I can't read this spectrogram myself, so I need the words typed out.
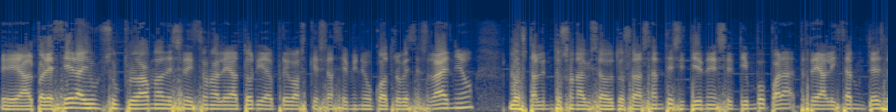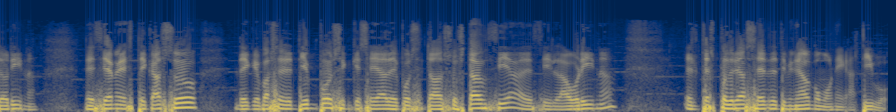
Eh, al parecer hay un subprograma de selección aleatoria de pruebas que se hace mínimo cuatro veces al año. Los talentos son avisados dos horas antes y tienen ese tiempo para realizar un test de orina. Decían en este caso de que pase el tiempo sin que se haya depositado sustancia, es decir, la orina, el test podría ser determinado como negativo.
